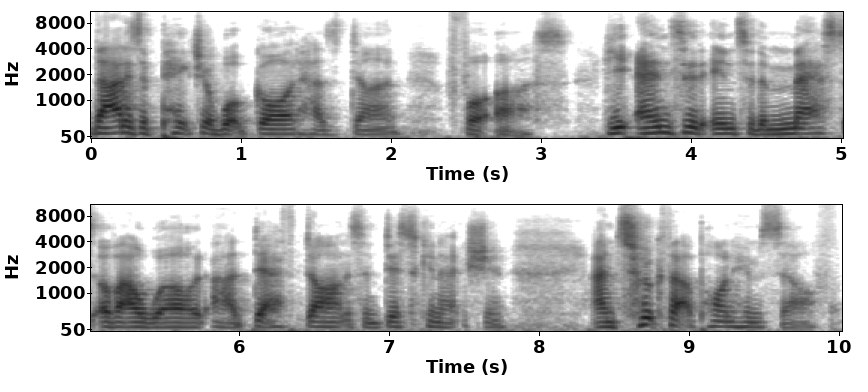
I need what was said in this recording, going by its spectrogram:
That is a picture of what God has done for us. He entered into the mess of our world, our death, darkness, and disconnection, and took that upon himself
